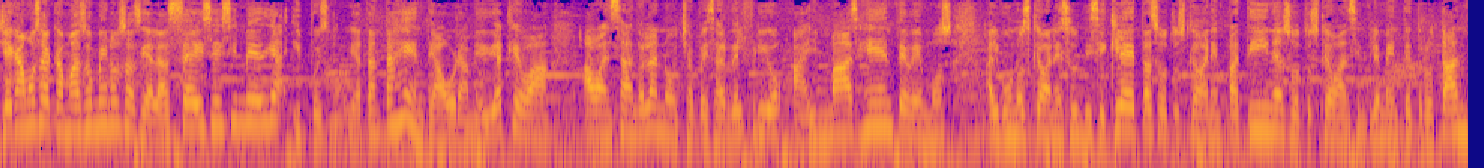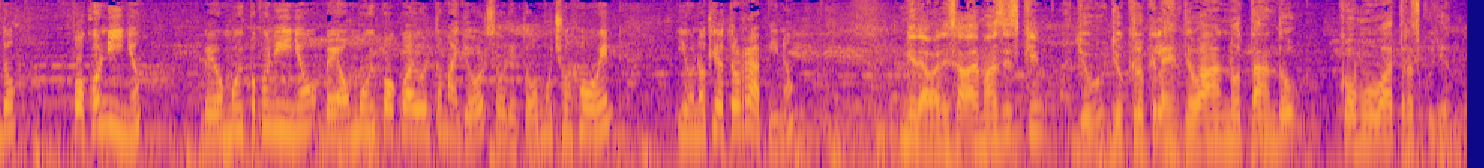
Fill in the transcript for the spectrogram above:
Llegamos acá más o menos hacia las 6, 6 y media y pues no había tanta gente. Ahora, a medida que va avanzando la noche, a pesar del frío, hay más gente. Vemos algunos que van en sus bicicletas, otros que van en patines, otros que van simplemente trotando. Poco niño, Veo muy poco niño, veo muy poco adulto mayor, sobre todo mucho joven y uno que otro rapi. Mira, Vanessa, además es que yo, yo creo que la gente va notando cómo va transcurriendo,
